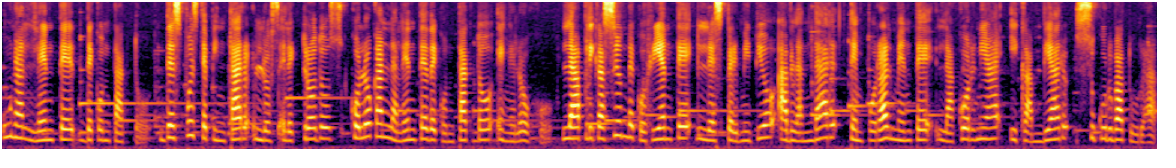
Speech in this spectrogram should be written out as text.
una lente de contacto. Después de pintar los electrodos, colocan la lente de contacto en el ojo. La aplicación de corriente les permitió ablandar temporalmente la córnea y cambiar su curvatura.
